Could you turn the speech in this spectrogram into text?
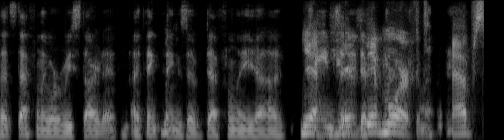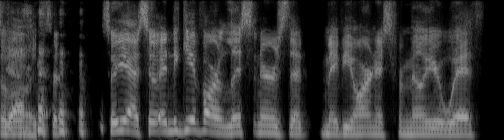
that's definitely where we started. I think things have definitely uh, yeah, changed. They, they've morphed. Absolutely. Yeah. so, so, yeah. So and to give our listeners that maybe aren't as familiar with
